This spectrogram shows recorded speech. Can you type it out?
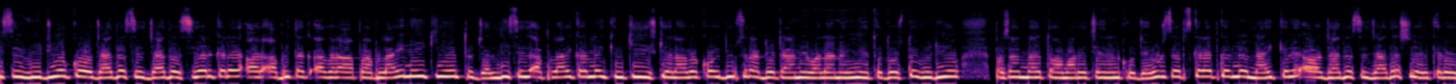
इस वीडियो को ज़्यादा से ज़्यादा शेयर करें और अभी तक अगर आप अप्लाई नहीं किए हैं तो जल्दी से अप्लाई कर लें, क्योंकि इसके अलावा कोई दूसरा डेट आने वाला नहीं है। तो दोस्तों, वीडियो पसंद आए तो हमारे चैनल को ज़रूर सब्सक्राइब कर लें लाइक करें और ज़्यादा से ज़्यादा शेयर करें।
